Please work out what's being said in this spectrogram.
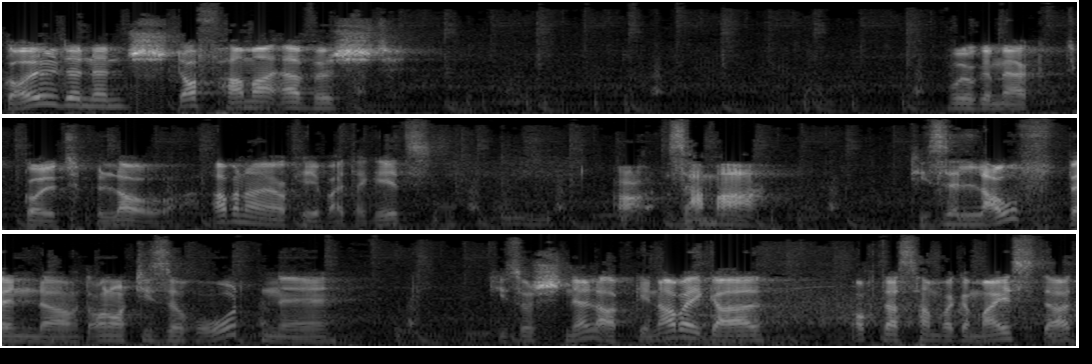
goldenen Stoffhammer erwischt. Wohlgemerkt goldblau. Aber naja, okay, weiter geht's. Oh, sag mal. Diese Laufbänder und auch noch diese roten, ey. Die so schnell abgehen. Aber egal. Auch das haben wir gemeistert.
